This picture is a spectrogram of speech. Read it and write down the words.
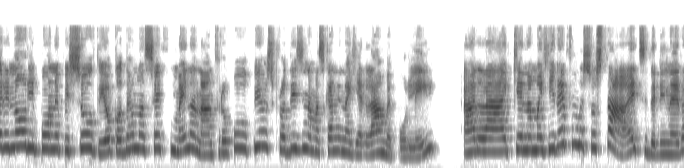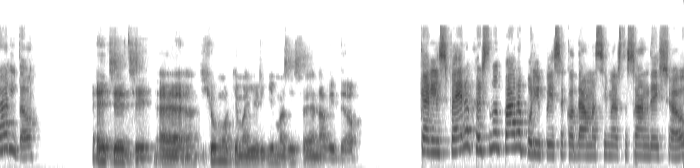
Σημερινό λοιπόν επεισόδιο κοντά μας έχουμε έναν άνθρωπο ο οποίος φροντίζει να μας κάνει να γελάμε πολύ αλλά και να μαγειρεύουμε σωστά, έτσι δεν είναι Ράλτο; Έτσι, έτσι. Ε, χιούμορ και μαγειρική μαζί σε ένα βίντεο. Καλησπέρα, ευχαριστούμε πάρα πολύ που είσαι κοντά μας σήμερα στο Sunday Show.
